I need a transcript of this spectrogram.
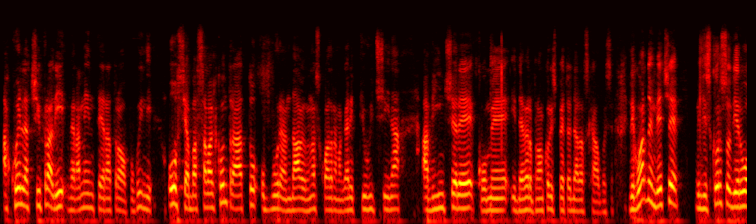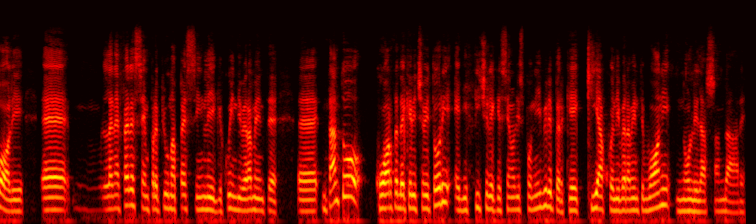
a quella cifra lì veramente era troppo. Quindi o si abbassava il contratto oppure andava in una squadra magari più vicina a vincere come i Denver Broncos rispetto ai Dallas Cowboys. Riguardo invece il discorso di ruoli, eh, l'NFL è sempre più una passing league, quindi veramente eh, intanto quarterback e ricevitori è difficile che siano disponibili perché chi ha quelli veramente buoni non li lascia andare.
